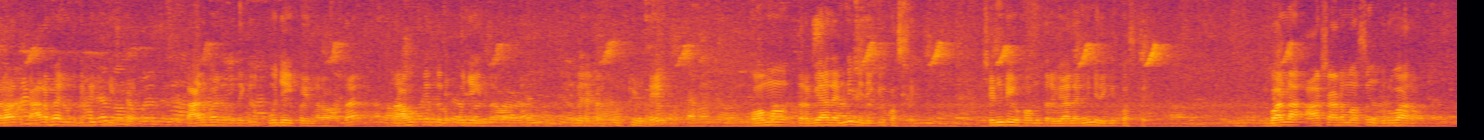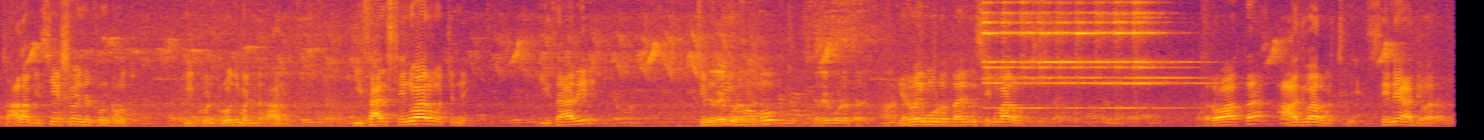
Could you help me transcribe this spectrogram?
తర్వాత కాలభైరవుడి దగ్గరికి తీసుకెళ్తాం కాలభైరవుడి దగ్గర పూజ అయిపోయిన తర్వాత రాహుకేతుల పూజ అయిన తర్వాత మీరు అక్కడ కూర్చుంటే హోమ ద్రవ్యాలన్నీ మీ దగ్గరికి వస్తాయి. చండీ హోమ ద్రవ్యాలన్నీ మీ దగ్గరికి వస్తాయి. ఇవాళ ఆషాఢ మాసం గురువారం చాలా విశేషమైనటువంటి రోజు. ఇటువంటి రోజు మళ్ళీ రాదు. ఈసారి శనివారం వచ్చింది. ఈసారి చండీ హోమం ఇరవై మూడో తారీఖు శనివారం వచ్చింది. తర్వాత ఆదివారం వచ్చింది. శని ఆదివారాలు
